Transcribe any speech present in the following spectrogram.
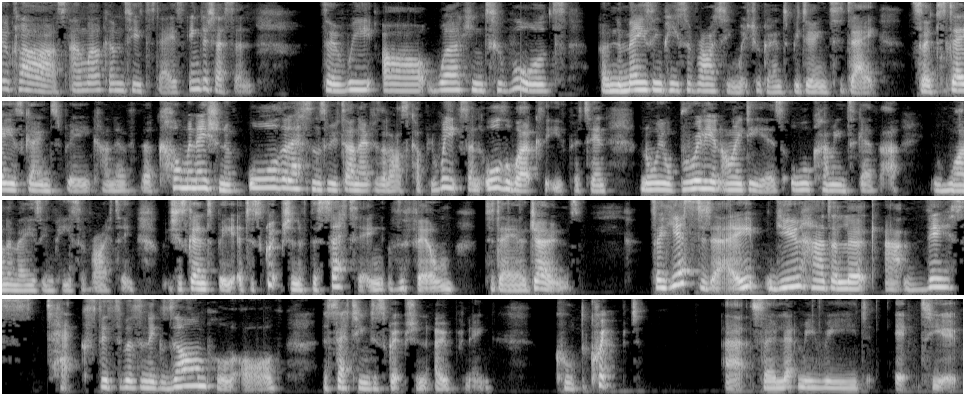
Hello class and welcome to today's English lesson. So we are working towards an amazing piece of writing which you're going to be doing today. So today is going to be kind of the culmination of all the lessons we've done over the last couple of weeks and all the work that you've put in and all your brilliant ideas all coming together in one amazing piece of writing, which is going to be a description of the setting of the film Tadeo Jones. So yesterday you had a look at this text. This was an example of a setting description opening called the crypt. Uh, so let me read it to you.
